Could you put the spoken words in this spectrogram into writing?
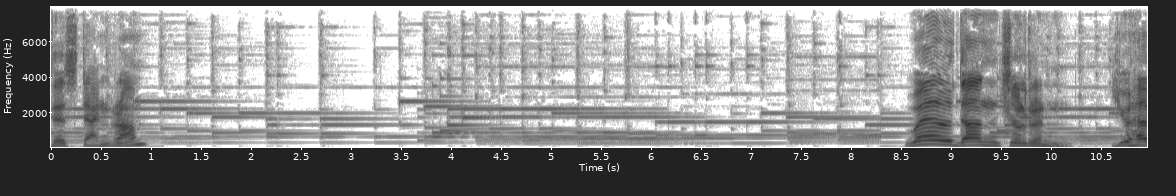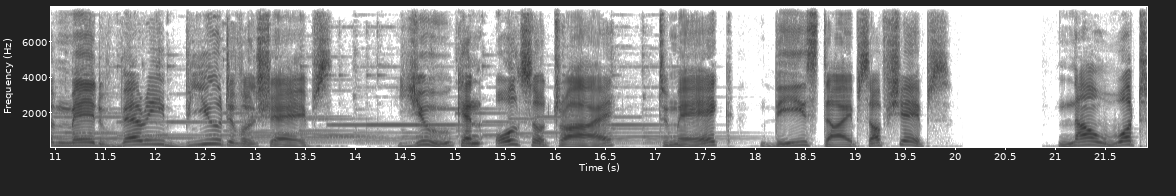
this tangram? Well done, children. You have made very beautiful shapes. You can also try to make these types of shapes. Now what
